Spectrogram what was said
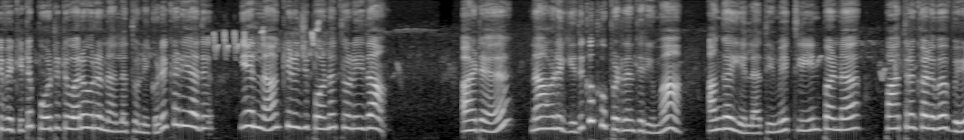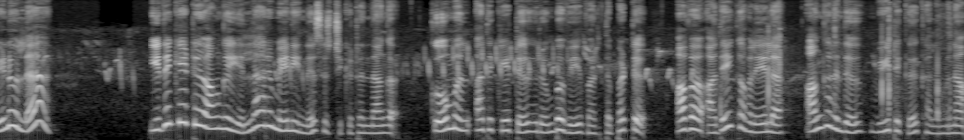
இவகிட்ட போட்டுட்டு வர ஒரு நல்ல துணி கூட கிடையாது. எல்லாம் கிழிஞ்சு போன துணி தான் அட நான் அவளை எதுக்கு கூப்பிடுறேன் தெரியுமா? அங்க எல்லாத்தையுமே க்ளீன் பண்ண. பாத்திரம் கழுவ வேணும்ல? இதை கேட்டு அவங்க எல்லாருமே நின்று சிரிச்சுக்கிட்டு இருந்தாங்க. கோமல் அதை கேட்டு ரொம்பவே வருத்தப்பட்டு அவ அதே கவலையில அங்கிருந்து வீட்டுக்கு கிளம்புனா.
